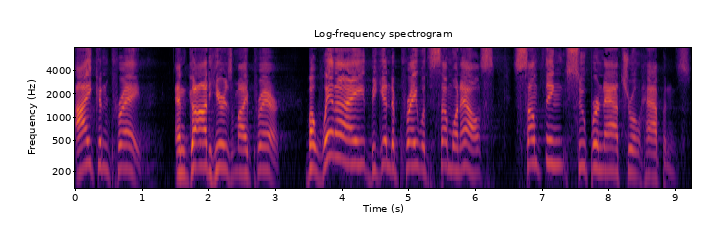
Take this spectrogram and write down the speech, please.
I can pray, and God hears my prayer. But when I begin to pray with someone else, something supernatural happens.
